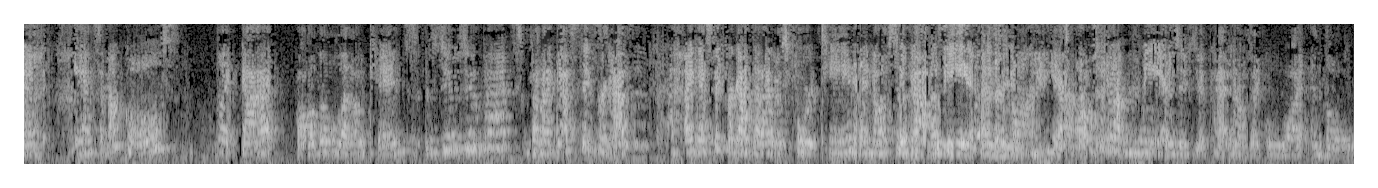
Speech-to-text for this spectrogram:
and aunts and uncles like got all the little kids Zhu Zhu pets, but I guess they forgot. I guess they forgot that I was 14 and also got me a Zhu Zhu. Yeah, also got me a Zhu Zhu pet, and I was like, what in the world?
